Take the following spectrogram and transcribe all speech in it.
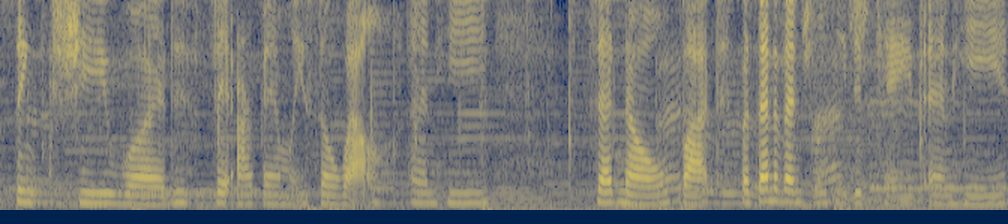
think she would fit our family so well. And he said no, but but then eventually he did cave and he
